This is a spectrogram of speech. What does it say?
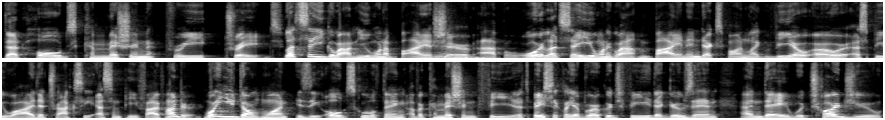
that holds commission free trades. Let's say you go out and you want to buy a share of Apple, or let's say you want to go out and buy an index fund like VOO or SPY that tracks the S&P 500. What you don't want is the old school thing of a commission fee. It's basically a brokerage fee that goes in and they would charge you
